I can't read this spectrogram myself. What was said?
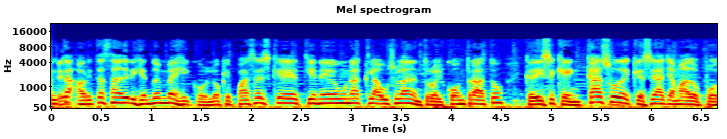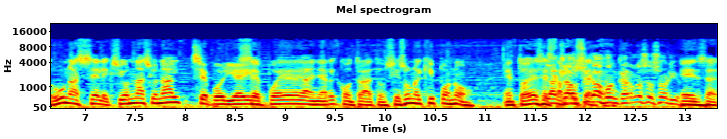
Ahorita, ahorita está dirigiendo en México. Lo que pasa es que tiene una cláusula dentro del contrato que dice que en caso de que sea llamado por una selección nacional, Se podría ir. se puede dañar el contrato. Si es un equipo, no. Entonces La está muy cláusula. Juan Carlos Osorio. Esa-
